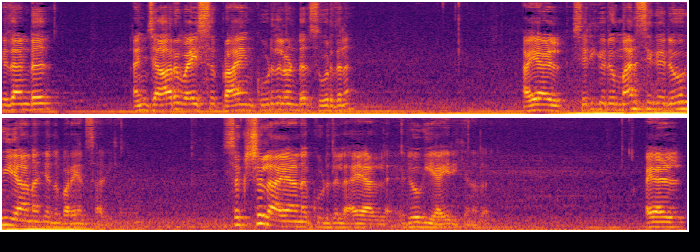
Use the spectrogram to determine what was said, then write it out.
ഏതാണ്ട് അഞ്ചാറ് വയസ്സ് പ്രായം കൂടുതലുണ്ട് സുഹൃത്തിന്. അയാൾ ശരിക്കും ഒരു മാനസിക രോഗിയാണ് എന്ന് പറയാൻ സാധിക്കും. സെക്ഷലായാണ് കൂടുതൽ അയാൾ രോഗിയായിരിക്കുന്നത്. അയാൾ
